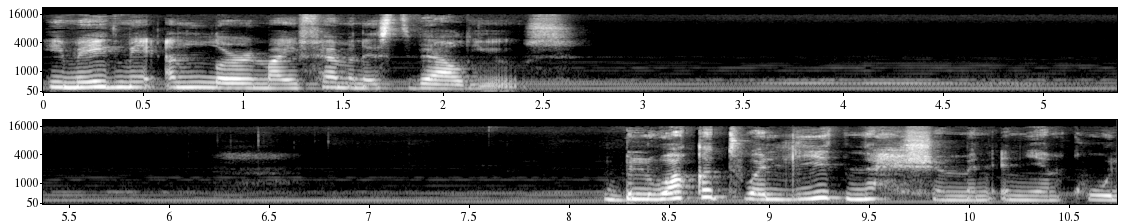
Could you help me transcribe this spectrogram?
he made me unlearn my feminist values بالوقت وليت نحشم من اني نقول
